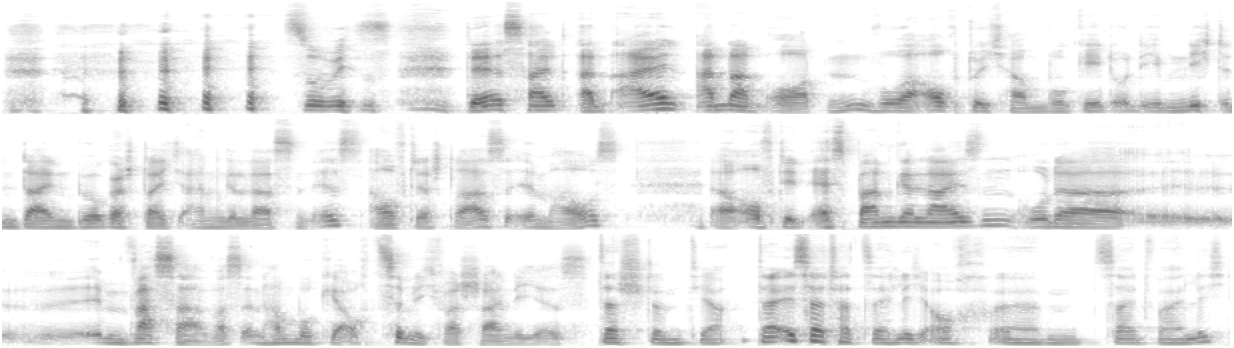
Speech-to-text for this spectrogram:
so wie es, der ist halt an allen anderen Orten, wo er auch durch Hamburg geht und eben nicht in deinen Bürgersteig angelassen ist, auf der Straße, im Haus, äh, auf den S-Bahn-Geleisen oder äh, im Wasser, was in Hamburg ja auch ziemlich wahrscheinlich ist. Das stimmt, ja. Da ist er tatsächlich auch ähm, zeitweilig.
